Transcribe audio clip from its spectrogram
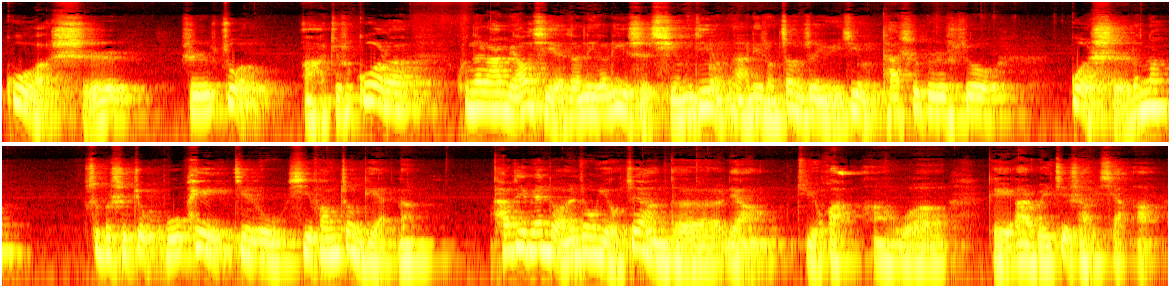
过时之作啊？就是过了昆德拉描写的那个历史情境啊，那种政治语境，它是不是就过时了呢？是不是就不配进入西方正典呢？他这篇短文中有这样的两句话啊，我给二位介绍一下啊。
